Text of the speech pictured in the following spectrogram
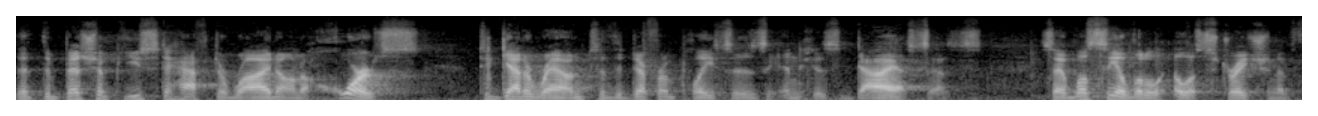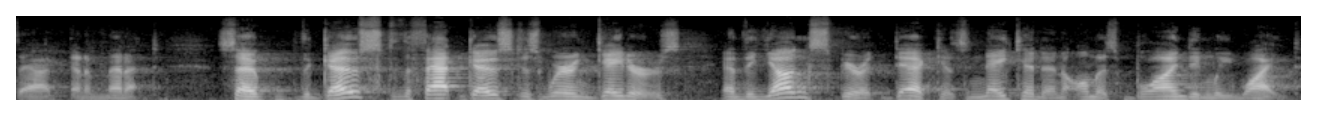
that the bishop used to have to ride on a horse to get around to the different places in his diocese. So we'll see a little illustration of that in a minute. So the ghost, the fat ghost, is wearing gaiters, and the young spirit, Dick, is naked and almost blindingly white.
